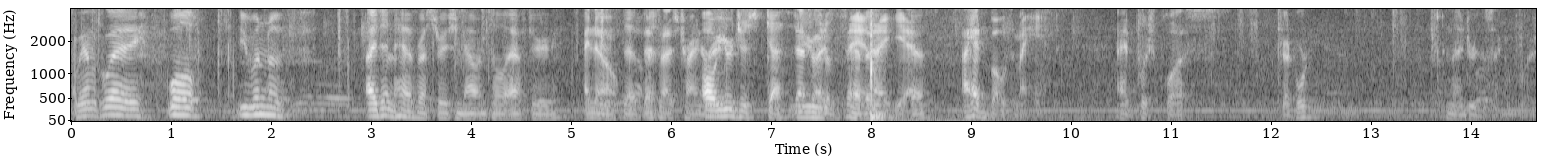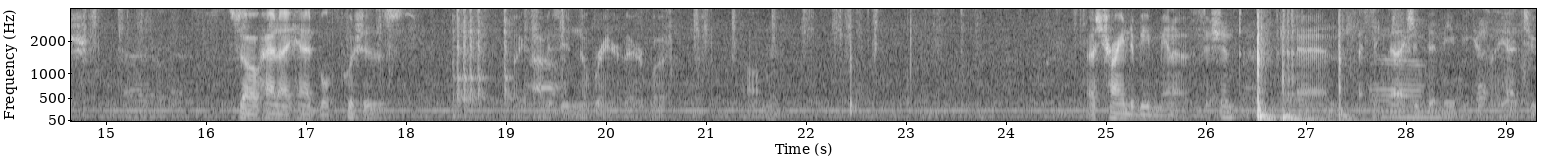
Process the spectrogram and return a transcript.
I'll be on the play. Well, you wouldn't have. I didn't have restoration out until after. I know. was dead, That's what I was trying to. Oh, you're just guessing. That's you what I was saying. I, yeah, guess. I had both in my hand. I had push plus Dreadbore, and then I drew the second push. So had I had both pushes, like obviously a no-brainer there, but um, I was trying to be mana efficient, and I think that actually bit me because I had to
